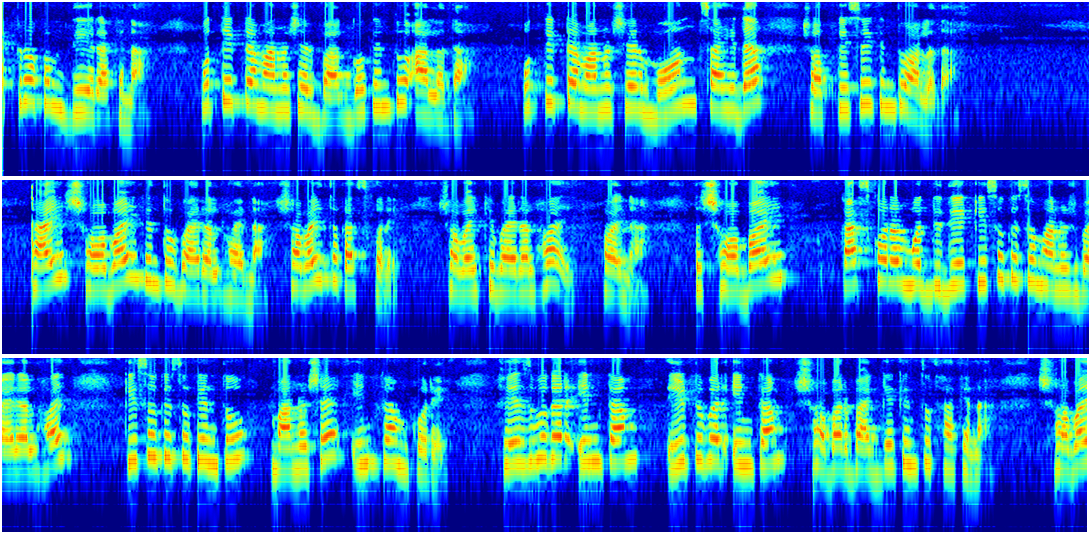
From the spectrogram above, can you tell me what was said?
একরকম দিয়ে রাখে না। প্রত্যেকটা মানুষের ভাগ্য কিন্তু আলাদা। প্রত্যেকটা মানুষের মন, চাহিদা সব কিছুই কিন্তু আলাদা। তাই সবাই কিন্তু ভাইরাল হয় না। সবাই তো কাজ করে। সবাইকে ভাইরাল হয়? হয় না। তো সবাই কাজ করার মধ্যে দিয়ে কিছু কিছু মানুষ ভাইরাল হয়, কিছু কিছু কিন্তু মানুষে ইনকাম করে। ফেসবুকের ইনকাম ইউটিউবের ইনকাম সবার ভাগ্যে কিন্তু থাকে না। সবাই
